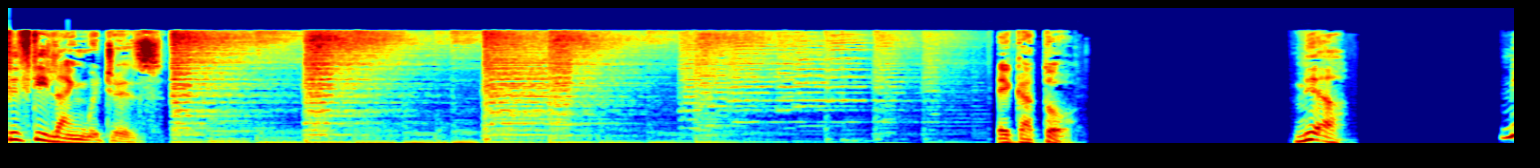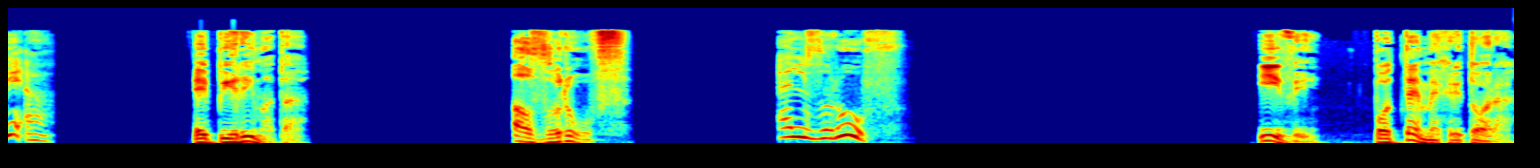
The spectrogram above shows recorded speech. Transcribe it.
50 languages. 100. مئة مئة Επιρρήματα. الظروف الظروف Ήδη. Ποτέ μέχρι τώρα.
